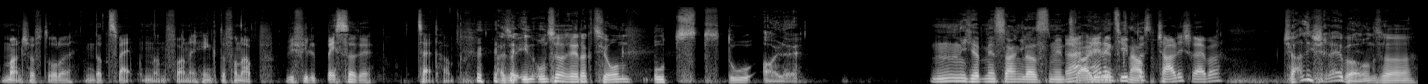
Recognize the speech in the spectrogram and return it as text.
Mannschaft oder in der zweiten dann vorne. Hängt davon ab, wie viel bessere Zeit haben. Also in unserer Redaktion putzt du alle. Hm, ich habe mir sagen lassen, mit Ja, Charlie einen wird's gibt knapp. es, Charlie Schreiber, Charlie Schreiber, unser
